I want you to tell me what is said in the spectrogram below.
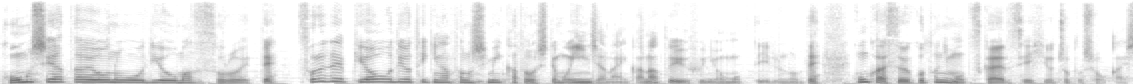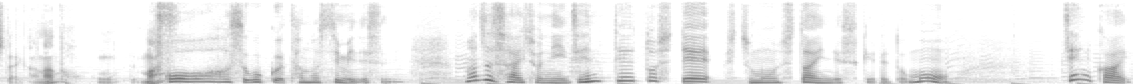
ホームシアター用のオーディオをまず揃えてそれでピュアオーディオ的な楽しみ方をしてもいいんじゃないかなというふうに思っているので今回そういうことにも使える製品をちょっと紹介したいかなと思ってます。おーすごく楽しみですね。まず最初に前提として質問したいんですけれども前回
